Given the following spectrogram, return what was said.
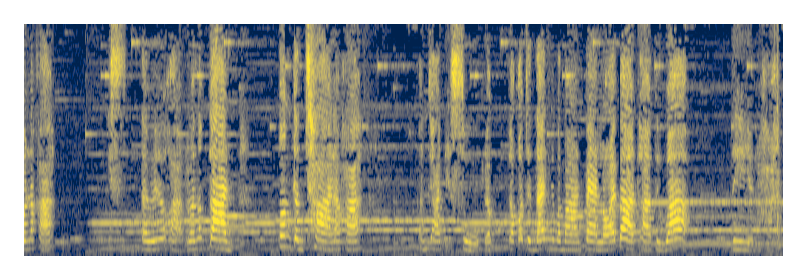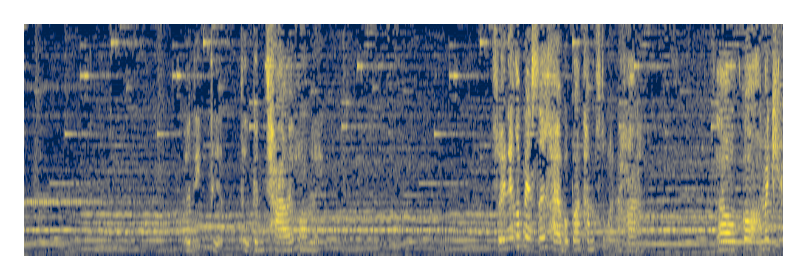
รนะคะอิสแต่ไม่รู้ค่ะเราต้องการต้นกัญชานะคะ กัญชาที่สูบแล้วเราก็จะได้เงินประมาณ 800 บาทค่ะถือว่าดีนะคะเออดิถือถือกัญชาไว้พร้อมเลย ส่วนนี้ก็เป็นซื้อขายอุปกรณ์ทำสวนนะคะ เราก็ไม่คิด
